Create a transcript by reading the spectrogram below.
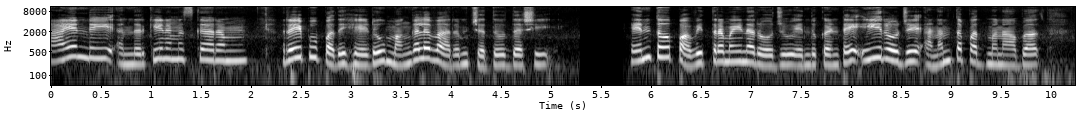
Hi అండి అందరికీ నమస్కారం. రేపు పదిహేడు మంగళవారం చతుర్దశి. ఎంతో పవిత్రమైన రోజు ఎందుకంటే ఈ రోజే అనంత పద్మనాభ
